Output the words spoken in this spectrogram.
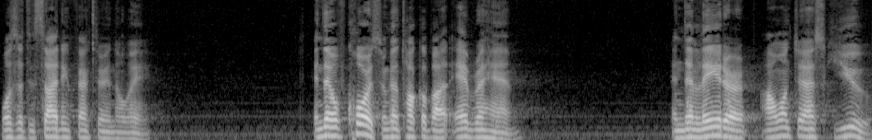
was a deciding factor in a way. And then, of course, we're going to talk about Abraham. And then later, I want to ask you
